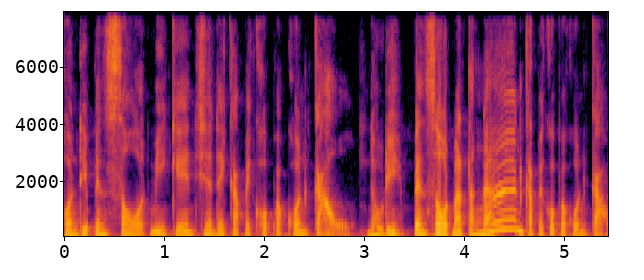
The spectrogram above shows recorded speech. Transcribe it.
คนที่เป็นโสดมีเกณฑ์ที่จะได้กลับไปคบกับคนเก่าดูดิเป็นโสดมาตั้งนานกลับไปคบกับคนเก่า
